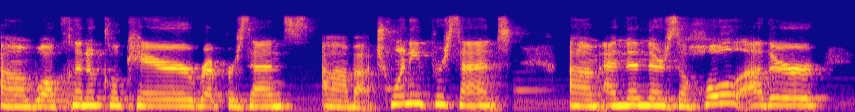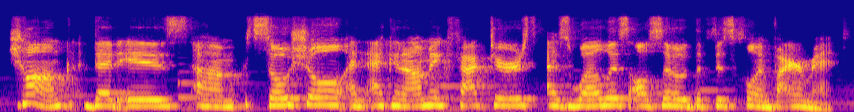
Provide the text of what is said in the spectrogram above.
um, while clinical care represents uh, about 20%. Um, and then there's a whole other chunk that is um, social and economic factors, as well as also the physical environment.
